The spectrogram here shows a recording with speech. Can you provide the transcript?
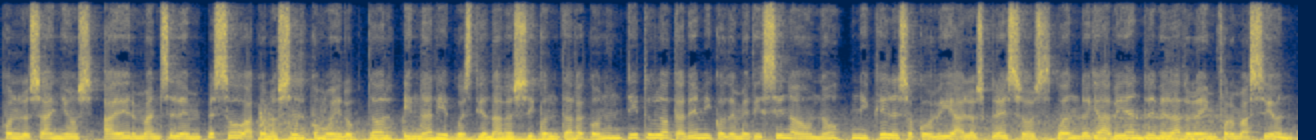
Con los años, a Herman se le empezó a conocer como el doctor y nadie cuestionaba si contaba con un título académico de medicina o no, ni qué les ocurría a los presos cuando ya habían revelado la información.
